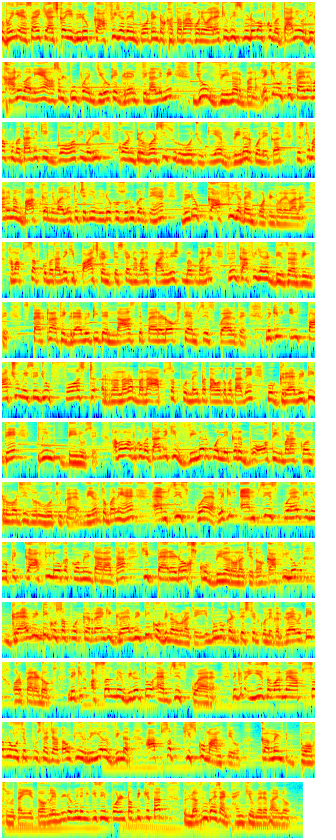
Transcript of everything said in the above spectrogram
तो भाई ऐसा है कि आज का ये वीडियो काफ़ी ज़्यादा इंपॉर्टेंट और खतरनाक होने वाला है, क्योंकि इस वीडियो में आपको बताने और दिखाने वाले हैं हसल 2.0 के ग्रैंड फिनाले में जो विनर बना। लेकिन उससे पहले हम आपको बता दें कि एक बहुत ही बड़ी कंट्रोवर्सी शुरू हो चुकी है विनर को लेकर, जिसके बारे में हम बात करने वाले हैं। तो चलिए वीडियो को शुरू करते हैं। वीडियो काफ़ी ज़्यादा इंपॉर्टेंट होने वाला है। हम आप सबको बता दें कि पाँच कंटेस्टेंट हमारे फाइनलिस्ट बने, जो कि काफ़ी ज़्यादा डिजर्विंग थे। स्पेक्ट्रा थे ग्रेविटी थे नाज थे पैराडॉक्स थे एमसी स्क्वायर थे। लेकिन इन पाँचों में से जो फ़र्स्ट रनर अप बना, आप सबको नहीं पता हो तो बता दें, वो ग्रेविटी थे टीम डीनू से। अब हम आपको बता दें कि विनर को लेकर बहुत ही बड़ा कंट्रोवर्सी शुरू हो चुका है। विनर तो बने हैं एमसी स्क्वायर लेकिन एमसी स्क्वायर के जगह पे काफ़ी लोगों का कमेंट आ रहा था कि पैराडॉक्स को विनर होना चाहिए था, और काफ़ी लोग ग्रेविटी को सपोर्ट कर रहे हैं कि ग्रेविटी को विनर होना चाहिए। ये दोनों कंटेस्टेंट को लेकर ग्रेविटी और पैराडॉक्स लेकिन असल में विनर तो एमसी स्क्वायर है। लेकिन ये सवाल मैं आप सब लोगों से पूछना चाहता हूँ कि रियल विनर आप सब किसको मानते हो? कमेंट बॉक्स में बताइए। तो अगले वीडियो मिलेंगे किसी इंपॉर्टेंट टॉपिक के साथ। तो love you guys and thank you मेरे भाई लोग।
